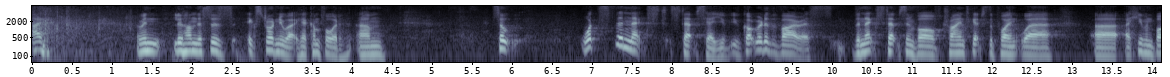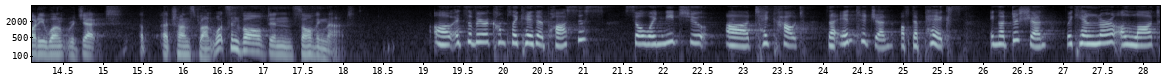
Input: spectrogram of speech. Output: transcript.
I, I mean, Luhan, this is extraordinary work here. Come forward. Um, so, what's the next steps here? You've, you've, got rid of the virus. The next steps involve trying to get to the point where uh, a human body won't reject a, a, transplant. What's involved in solving that? Uh, it's a very complicated process. So, we need to uh, take out the antigen of the pigs. In addition, we can learn a lot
